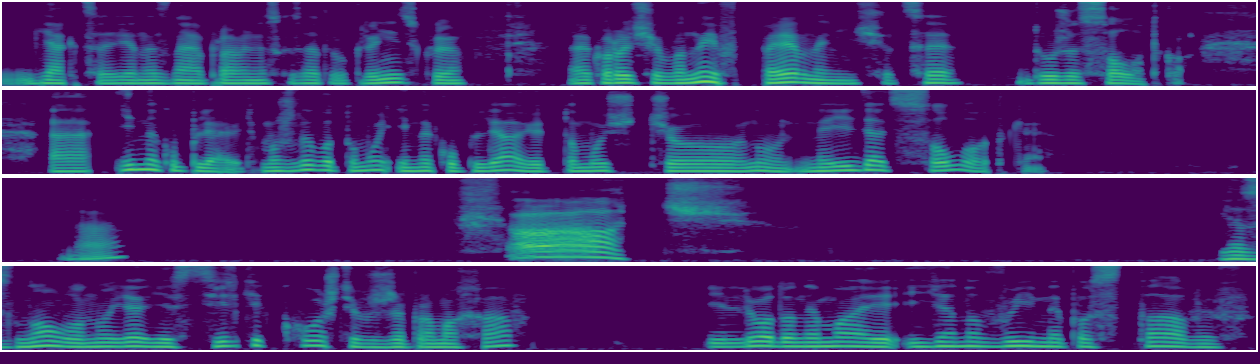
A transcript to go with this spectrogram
як це, я не знаю правильно сказати українською. Е, коротше, вони впевнені, що це дуже солодко. Е, і не купляють. Можливо, тому і не купляють, тому що ну, не їдять солодке. Да? А. Я знову, ну я, я стільки коштів вже промахав, і льоду немає, і я новий не поставив.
